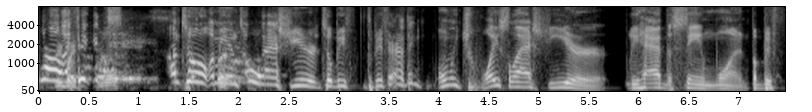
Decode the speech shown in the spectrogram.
Well, We I think it's until I mean But- until last year. To be to be fair, I think only twice last year we had the same one. But bef-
